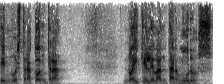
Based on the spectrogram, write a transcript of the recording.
en nuestra contra, no hay que levantar muros,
